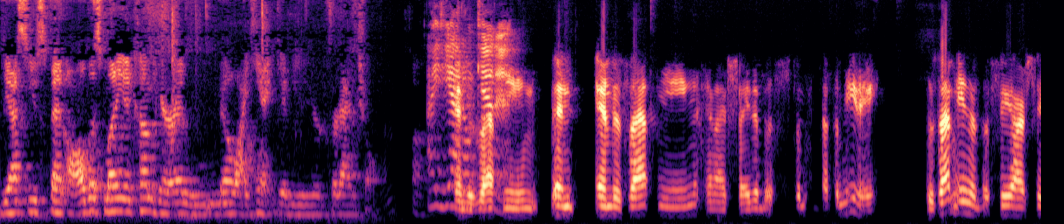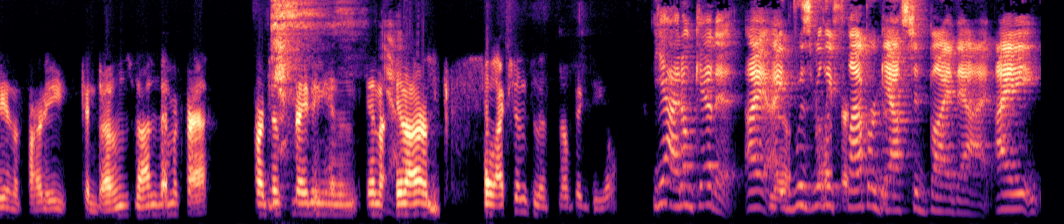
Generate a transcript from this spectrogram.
yes, you spent all this money to come here, and no, I can't give you your credential. I, yeah, I and don't does that it. mean and and does that mean and I stated this at the meeting, does that mean that the CRC and the party condones non-Democrats participating in in, in our elections and it's no big deal? Yeah, I don't get it. I, I was really Okay. flabbergasted by that. I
